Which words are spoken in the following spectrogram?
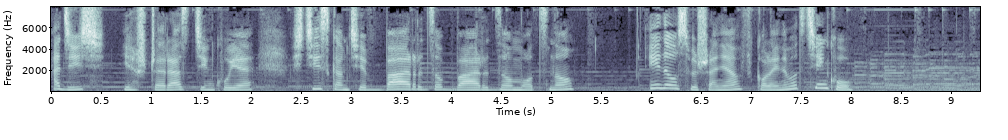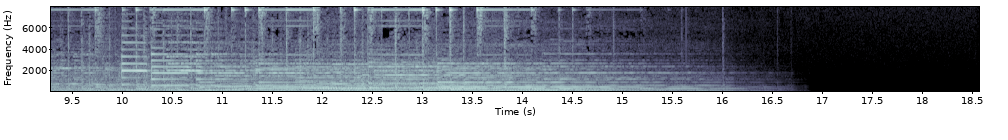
A dziś jeszcze raz dziękuję, ściskam Cię bardzo, bardzo mocno i do usłyszenia w kolejnym odcinku.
